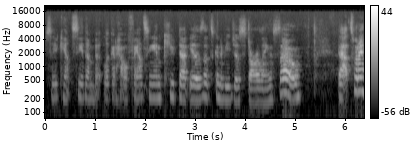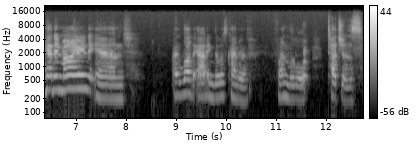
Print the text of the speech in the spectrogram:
So you can't see them, but look at how fancy and cute that is. That's going to be just darling. So that's what I had in mind, and I love adding those kind of fun little touches.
